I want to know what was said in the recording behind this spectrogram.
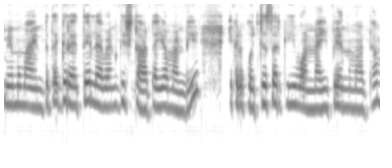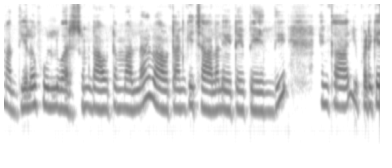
మేము మా ఇంటి దగ్గర అయితే లెవెన్కి స్టార్ట్ అయ్యామండి. ఇక్కడికి వచ్చేసరికి వన్ అయిపోయిందన్నమాట. మధ్యలో ఫుల్ వర్షం రావటం వల్ల రావటానికి చాలా లేట్ అయిపోయింది. ఇంకా ఇప్పటికే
